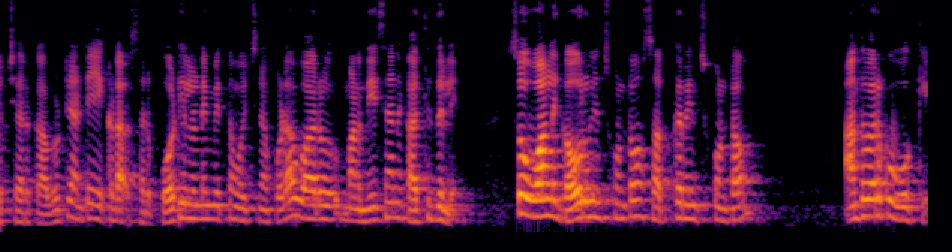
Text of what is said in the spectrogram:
వచ్చారు కాబట్టి అంటే ఇక్కడ సరే పోటీల నిమిత్తం వచ్చినా కూడా వారు మన దేశానికి అతిథులే. సో వాళ్ళని గౌరవించుకుంటాం సత్కరించుకుంటాం. అంతవరకు ఓకే.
